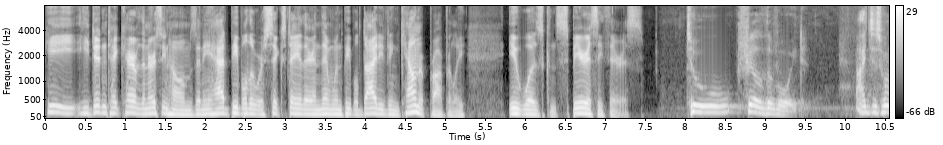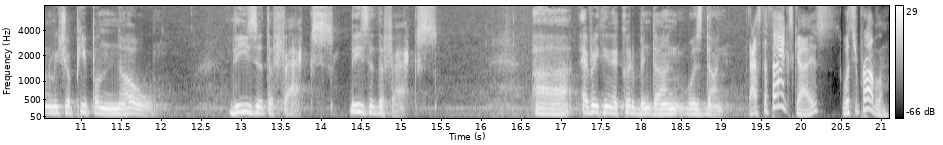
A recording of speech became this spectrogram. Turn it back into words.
he he didn't take care of the nursing homes and he had people that were sick stay there and then when people died he didn't count it properly. It was conspiracy theorists. To fill the void. I just want to make sure people know these are the facts. These are the facts. Uh, everything that could have been done was done. That's the facts, guys. What's your problem?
